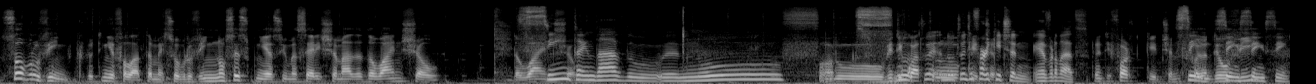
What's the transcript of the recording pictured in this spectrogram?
Sobre o vinho, porque eu tinha falado também sobre o vinho, não sei se conhecem uma série chamada The Wine Show. The Wine Sim, Show. tem dado eh, no Fox. No 24 no, no 24 Kitchen. Kitchen. é verdade. 24 Kitchen, Sim, foi onde eu sim, vi. sim, sim.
